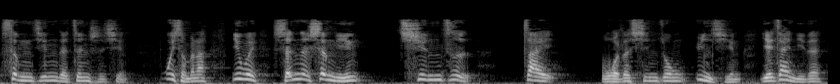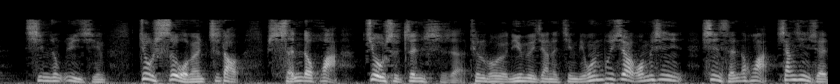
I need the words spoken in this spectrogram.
圣经的真实性。为什么呢？因为神的圣灵亲自在我的心中运行，也在你的。心中运行，就使我们知道神的话就是真实的。听众朋友，你有没有这样的经历？我们不需要，我们信信神的话，相信神，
